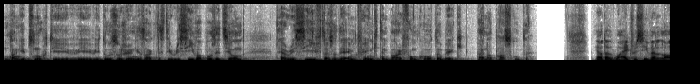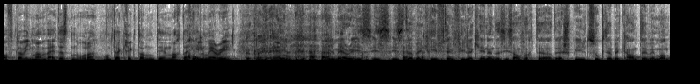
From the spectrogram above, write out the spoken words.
Und dann gibt's noch die, wie, wie du so schön gesagt hast, die Receiver-Position. Der received, also der empfängt den Ball vom Quarterback bei einer Passroute. Ja, der Wide Receiver läuft, glaube ich, immer am weitesten, oder? Und der kriegt dann den nach der Hail Mary. Hail, Hail Mary ist, ist, ist der Begriff, den viele kennen. Das ist einfach der, der Spielzug, der bekannte, wenn man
